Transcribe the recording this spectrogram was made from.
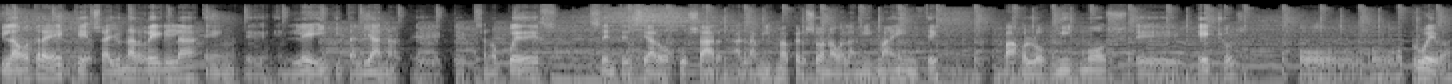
Y la otra es que, o sea, hay una regla en, eh, en ley italiana, eh, que o sea, no puedes sentenciar o acusar a la misma persona o a la misma ente bajo los mismos eh, hechos o, pruebas.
